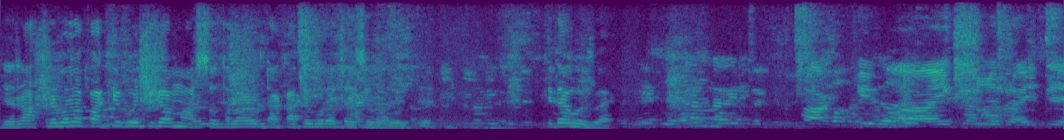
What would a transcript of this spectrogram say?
যে রাত্রেবেলা পাখি কই টিকা মারছো? তারা ডাকাতি করে আইছো বাড়িতে। কিতা বাইক আনে রয়েছে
